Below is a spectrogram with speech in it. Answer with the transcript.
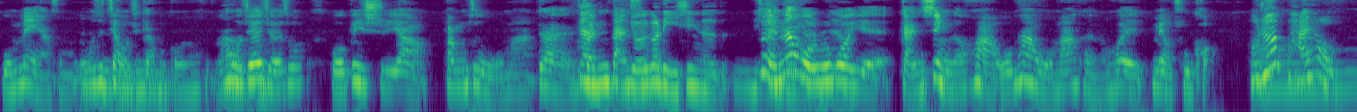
我妹啊什么的，嗯或是叫我去跟他们沟通什么，然后我就会觉得说我必须要帮助我妈。对，分担有一个理性的，对，那我如果也感性的话，我怕我妈可能会没有出口。我觉得还好，嗯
